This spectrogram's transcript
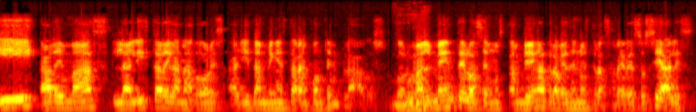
y además la lista de ganadores allí también estarán contemplados. Normalmente lo hacemos también a través de nuestras redes sociales.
